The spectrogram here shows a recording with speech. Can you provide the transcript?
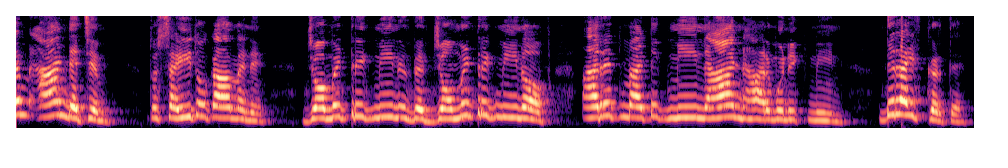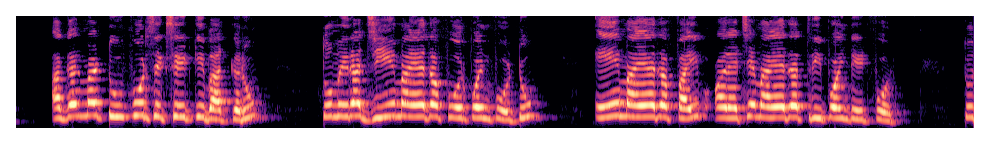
M and H M तो सही तो कहा मैंने। Geometric mean is the geometric mean of arithmetic mean and harmonic mean derive करते हैं। अगर मैं टू फोर सिक्स एट की बात करूँ तो मेरा जी एम आया था four point four two M आया था फाइव और एच एम आया था थ्री पॉइंट एट फोर तो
